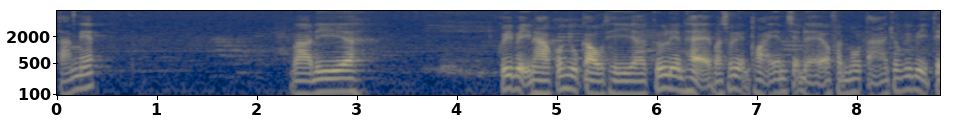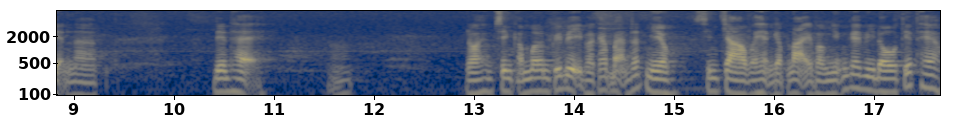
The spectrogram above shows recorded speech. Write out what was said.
8 mét và đi ờ, quý vị nào có nhu cầu thì ờ, cứ liên hệ và số điện thoại em sẽ để ở phần mô tả cho quý vị tiện là liên hệ. Đó. rồi, em xin cảm ơn quý vị và các bạn rất nhiều. Xin chào và hẹn gặp lại vào những cái video tiếp theo.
